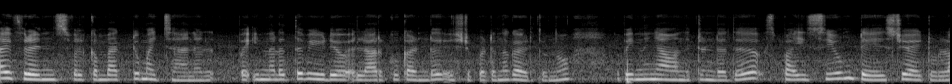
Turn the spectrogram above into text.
Hi friends welcome back to my channel അപ്പോൾ ഇന്നലത്തെ വീഡിയോ എല്ലാവർക്കും കണ്ട് ഇഷ്ടപ്പെട്ടെന്ന് കരുതുന്നു. അപ്പോൾ ഇന്ന് ഞാൻ വന്നിട്ടുണ്ടത് സ്പൈസിയും ടേസ്റ്റിയും ആയിട്ടുള്ള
